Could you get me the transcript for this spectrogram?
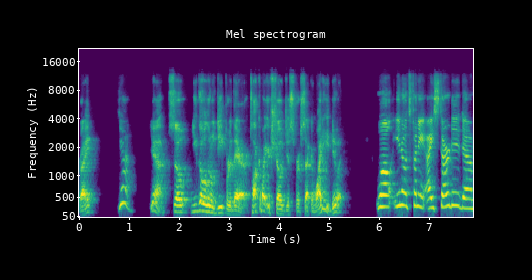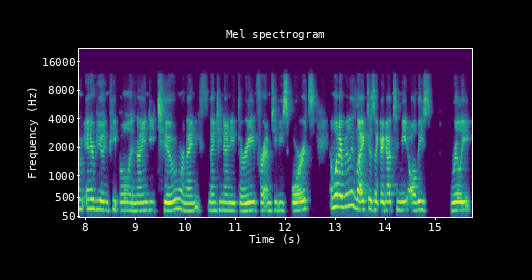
right? Yeah. Yeah. So you go a little deeper there. Talk about your show just for a second. Why do you do it? Well, you know, it's funny. I started um, interviewing people in 92 or 90, 1993 for MTV Sports. And what I really liked is like I got to meet all these really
